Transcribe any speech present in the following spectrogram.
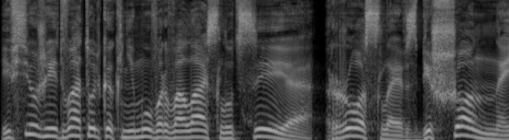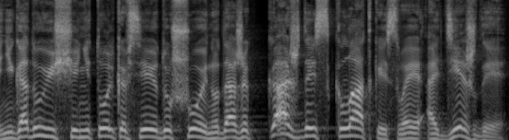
И все же едва только к нему ворвалась Луция, рослая, взбешенная, негодующая не только всею душой, но даже каждой складкой своей одежды,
